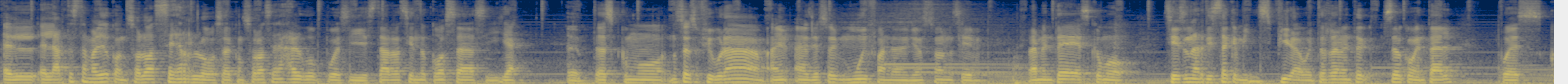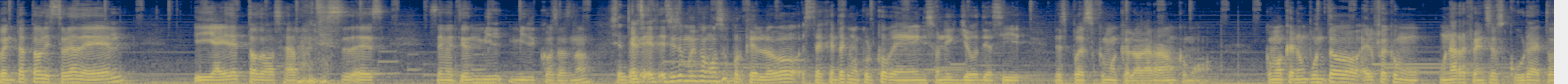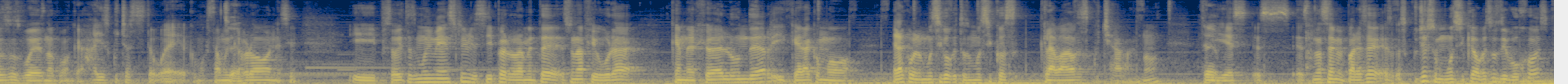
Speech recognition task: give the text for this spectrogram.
El, el arte está válido con solo hacerlo, o sea, con solo hacer algo, pues, y estar haciendo cosas y ya. Eh, Entonces, como, no sé, su figura, a mí- yo soy muy fan de Daniel Johnston, así, realmente es como, sí es un artista que me inspira, güey. Entonces, realmente, este documental, pues, cuenta toda la historia de él y hay de todo, o sea, realmente es, es- se metió en mil, mil cosas, ¿no? Siento Él, que- él- él se hizo muy famoso porque luego, este, gente como Kurt Cobain y Sonic Youth y así, después como que lo agarraron como... Como que en un punto él fue como una referencia oscura de todos esos güeyes, ¿no? Como que, ay, escuchaste a este güey, como que está muy Sí. cabrón y así. Y pues ahorita es muy mainstream y sí, pero realmente es una figura que emergió del under y que era como, era como el músico que tus músicos clavados escuchaban, ¿no? Sí. Y es, es, es, no sé, me parece, es- escucha su música o ve sus dibujos,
